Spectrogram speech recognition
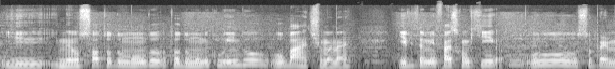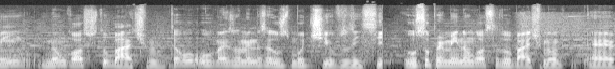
e, e não só todo mundo, todo mundo incluindo o Batman, né? E ele também faz com que o Superman não goste do Batman. Então, o, mais ou menos os motivos em si. O Superman não gosta do Batman é,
